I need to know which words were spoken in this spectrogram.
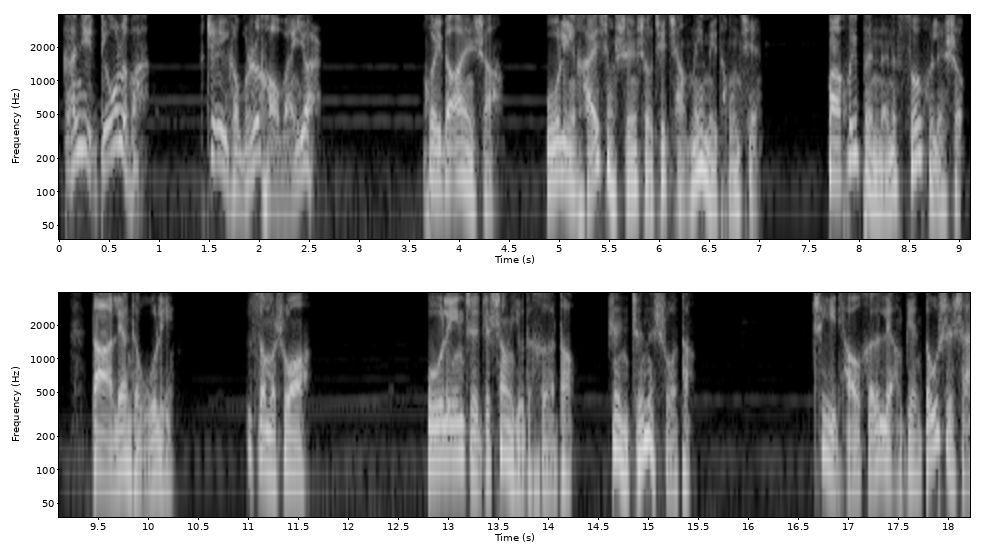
赶紧丢了吧，这可不是好玩意儿。回到岸上，吴林还想伸手去抢那枚铜钱，马辉本能的缩回了手，打量着吴林，怎么说？吴林指着上游的河道，认真的说道：“这条河的两边都是山，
